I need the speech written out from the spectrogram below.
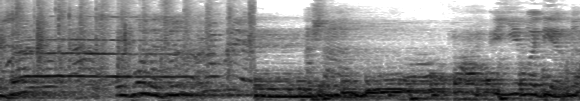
Așa? Vola, așa? Așa. E modernă,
